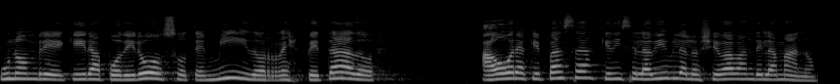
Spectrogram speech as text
Un hombre que era poderoso, temido, respetado. Ahora, ¿qué pasa? ¿Qué dice la Biblia? Lo llevaban de la mano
